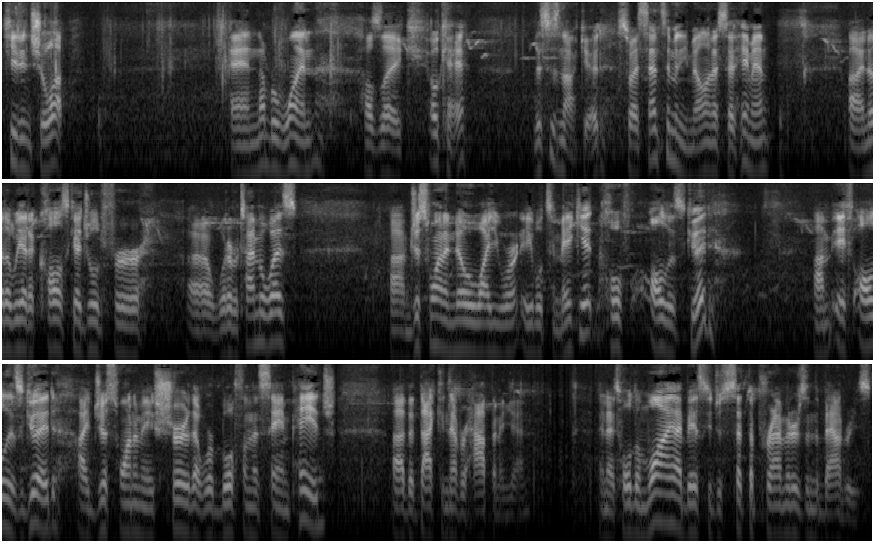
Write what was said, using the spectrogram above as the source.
he didn't show up. And number one, I was like, okay, this is not good. So I sent him an email and I said, hey man, I know that we had a call scheduled for uh, whatever time it was. Um, just want to know why you weren't able to make it. Hope all is good. Um, if all is good, I just want to make sure that we're both on the same page, uh, that that can never happen again. And I told them why. I basically just set the parameters and the boundaries.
